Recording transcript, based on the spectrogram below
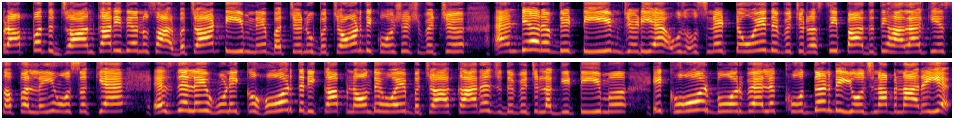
ਪ੍ਰਾਪਤ ਜਾਣਕਾਰੀ ਦੇ ਅਨੁਸਾਰ ਬਚਾਅ ਟੀਮ ਨੇ ਬੱਚੇ ਨੂੰ ਬਚਾਉਣ ਦੀ ਕੋਸ਼ਿਸ਼ ਵਿੱਚ ਐਨਡੀਆਰਐਫ ਦੀ ਟੀਮ ਜਿਹੜੀ ਹੈ, ਉਸ ਉਸਨੇ ਟੋਏ ਦੇ ਵਿੱਚ ਰੱਸੀ ਪਾ ਦਿੱਤੀ। ਹਾਲਾਂਕਿ ਇਹ ਸਫਲ ਨਹੀਂ ਹੋ ਸਕਿਆ ਹੈ। ਇਸ ਦੇ ਲਈ ਹੁਣ ਇੱਕ ਹੋਰ ਤਰੀਕਾ ਅਪਣਾਉਂਦੇ ਹੋਏ ਬਚਾਅ ਕਾਰਜ ਦੇ ਵਿੱਚ ਲੱਗੀ ਟੀਮ ਇੱਕ ਹੋਰ ਬੋਰਵੈਲ ਖੋਦਣ ਦੀ ਯੋਜਨਾ ਬਣਾ ਰਹੀ ਹੈ।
